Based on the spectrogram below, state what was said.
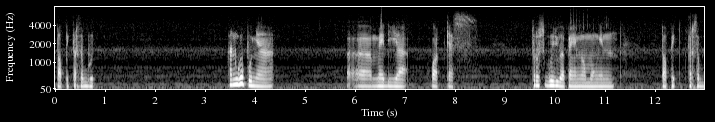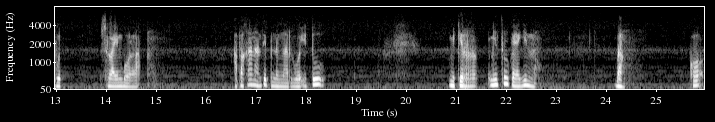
topik tersebut. Kan gue punya uh, media podcast. Terus gue juga pengen ngomongin topik tersebut selain bola. Apakah nanti pendengar gue itu mikirnya tuh kayak gini. Bang kok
